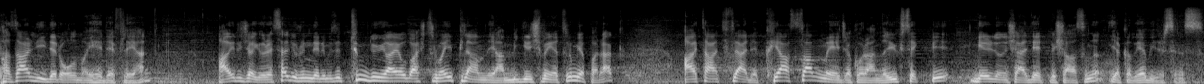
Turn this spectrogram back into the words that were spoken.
pazar lideri olmayı hedefleyen, ayrıca yöresel ürünlerimizi tüm dünyaya ulaştırmayı planlayan bir girişime yatırım yaparak alternatiflerle kıyaslanmayacak oranda yüksek bir geri dönüş elde etme şansını yakalayabilirsiniz.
